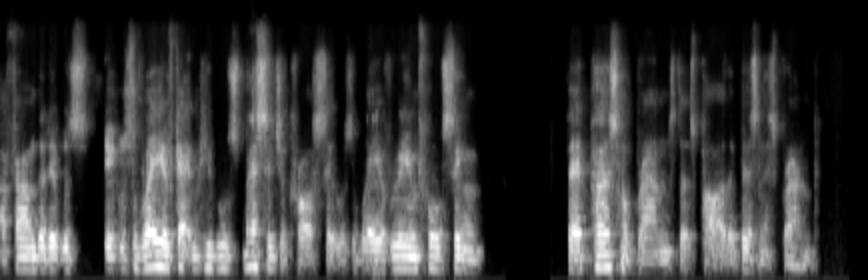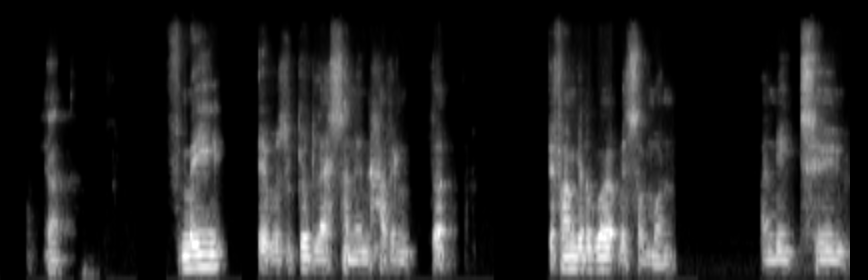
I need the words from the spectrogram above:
I, found that it was it was a way of getting people's message across. It was a way of reinforcing their personal brand that's part of the business brand. Yeah. For me, it was a good lesson in having that if I'm going to work with someone, I need to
